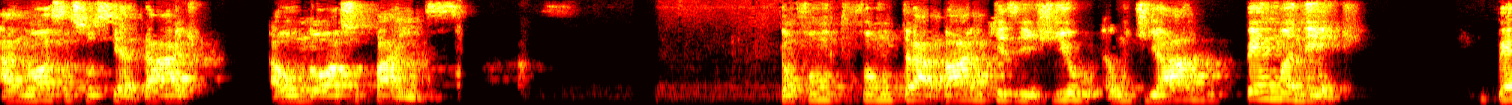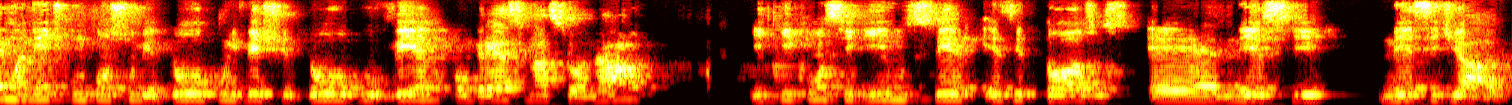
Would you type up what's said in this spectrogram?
à nossa sociedade, ao nosso país. Então, foi um, foi um trabalho que exigiu um diálogo permanente permanente com o consumidor, com o investidor, governo, Congresso Nacional, e que conseguimos ser exitosos é, nesse, nesse diálogo.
